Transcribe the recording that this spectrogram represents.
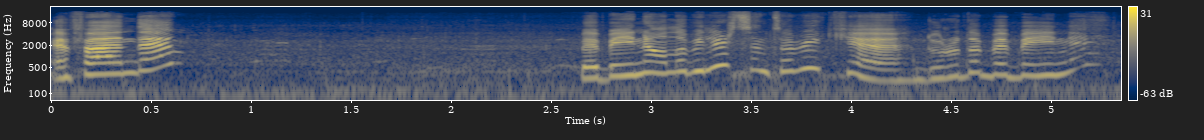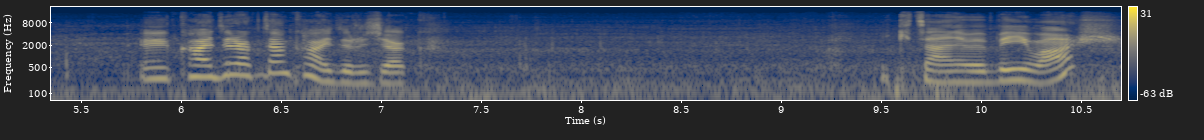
Efendim? Bebeğini alabilirsin tabii ki. Duru da bebeğini e, kaydıraktan kaydıracak. İki tane bebeği var.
